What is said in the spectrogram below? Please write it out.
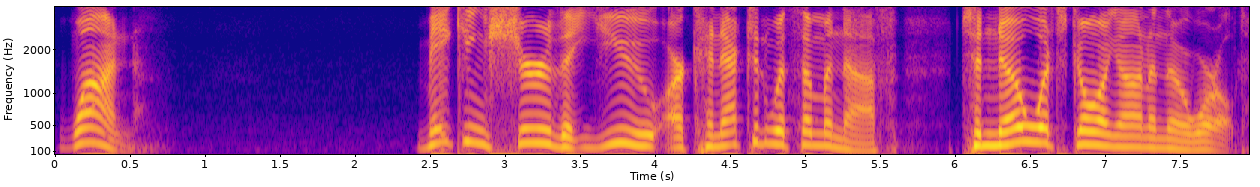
One, making sure that you are connected with them enough to know what's going on in their world.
